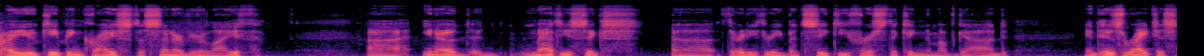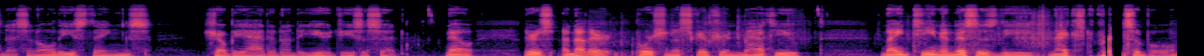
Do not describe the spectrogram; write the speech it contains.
Are you keeping Christ the center of your life? Uh, you know, Matthew 6 uh, 33, but seek ye first the kingdom of God and his righteousness, and all these things shall be added unto you, Jesus said. Now, there's another portion of Scripture in Matthew 19, and this is the next principle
